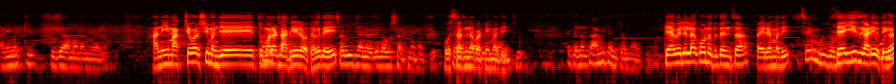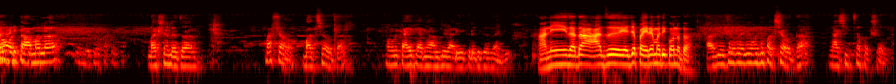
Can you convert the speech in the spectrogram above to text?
आणि नक्की विजय आम्हाला मिळाला. आणि मागच्या वर्षी म्हणजे तुम्हाला टाकलेलं होतं का ते? सव्वीस जानेवारीला ओसाटणा पाठी ओसाटणा पाटीमध्ये. त्याच्यानंतर आम्ही त्यांच्यावर नाव केलं त्यावेळेला कोण होतं त्यांचा पैऱ्यामध्ये सेम त्या हीच गाडी होती का? फक्त आम्हाला बादशाल्याचा बादशाह. बादशाह होता. त्यामुळे काही कारण आमची गाडी इकडे तिकडे झाली. आणि दादा आज याच्या पैऱ्यामध्ये कोण होता? आज याच्या वेळेमध्ये पक्ष होता नाशिकचा पक्ष होता.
